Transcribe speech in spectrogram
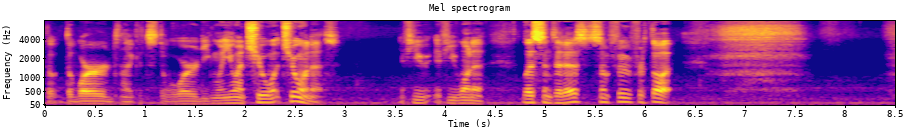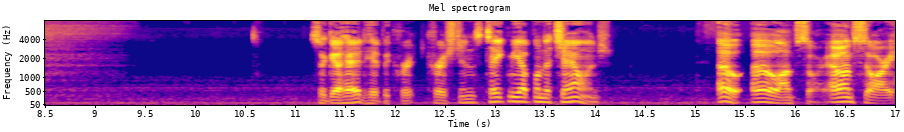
the, the word, like it's the word. You, you want to chew, chew on this. If you, if you want to listen to this, some food for thought. So go ahead, hypocrite Christians. Take me up on the challenge. Oh, oh, I'm sorry. Oh, I'm sorry.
